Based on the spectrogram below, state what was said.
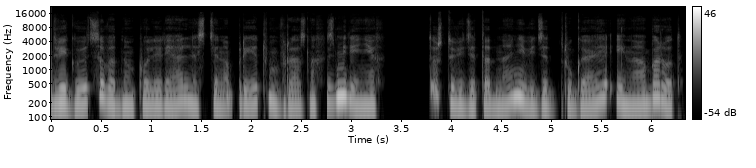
двигаются в одном поле реальности, но при этом в разных измерениях. То, что видит одна, не видит другая, и наоборот.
